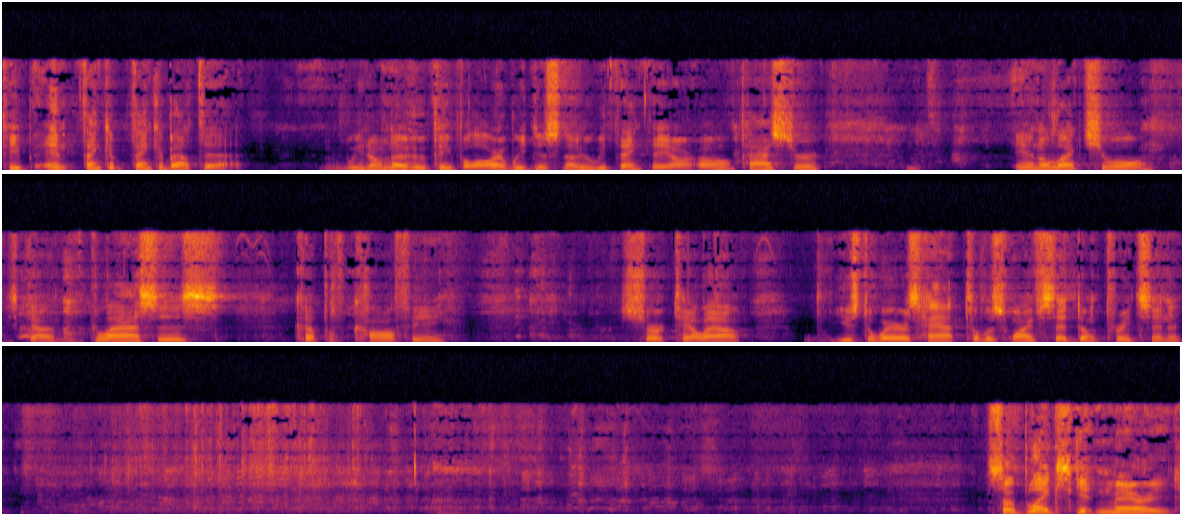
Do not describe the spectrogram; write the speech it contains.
People, and think, think about that. We don't know who people are. We just know who we think they are. Oh, pastor, intellectual. He's got glasses, cup of coffee, shirt tail out. Used to wear his hat till his wife said, "Don't preach in it." So Blake's getting married.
